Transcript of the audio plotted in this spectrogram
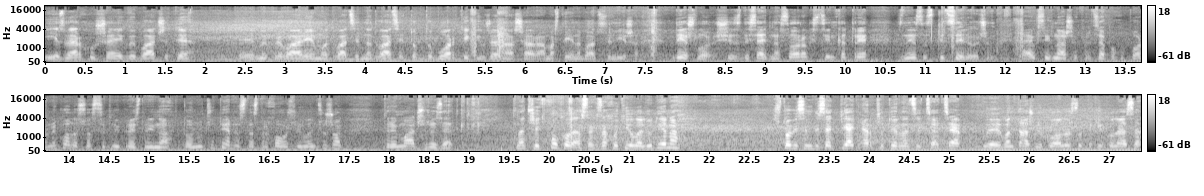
І зверху ще, як ви бачите, е, ми приварюємо 20 на 20, тобто бортик, і вже наша рама стає набагато сильніша. Дишло 60 на 40, стінка 3, знизу з підсилювачем. А як у всіх наших прицепах упорне колесо, сцепний пристрій на тонну 400, страховочний ланцюжок, тримач розетки. Значить, по колесах захотіла людина 185 R14C. Це е, вантажне колесо. Такі колеса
